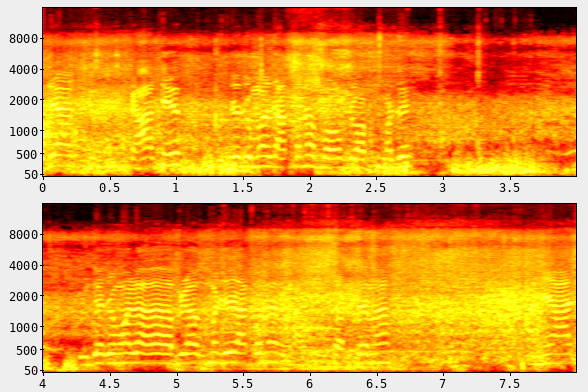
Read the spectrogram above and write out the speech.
उद्या घाट आहे. उद्या तुम्हाला दाखवणार बॉ ब्लॉकमध्ये उद्या तुम्हाला ब्लॉकमध्ये दाखवणार घाट चढताना. आणि आज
